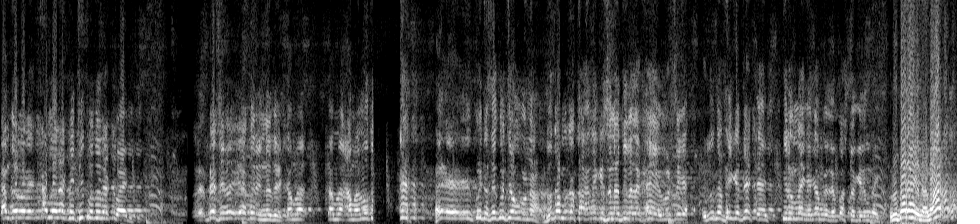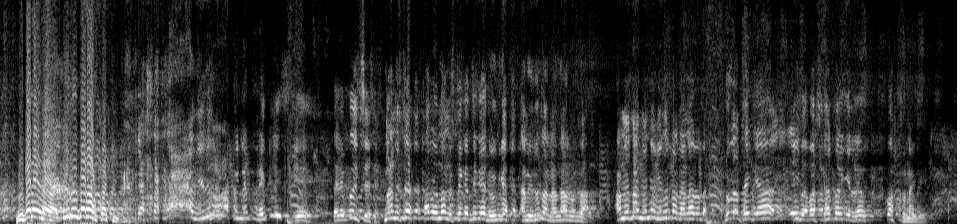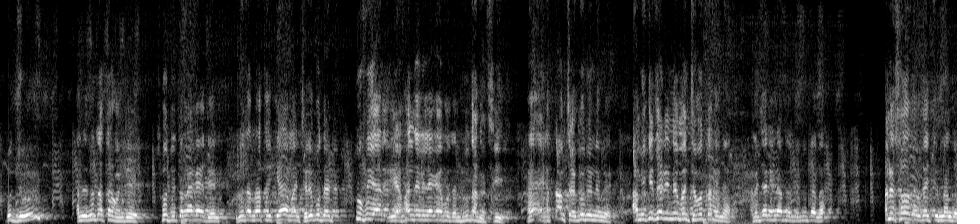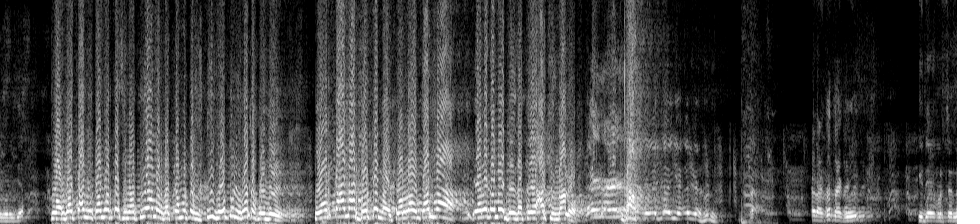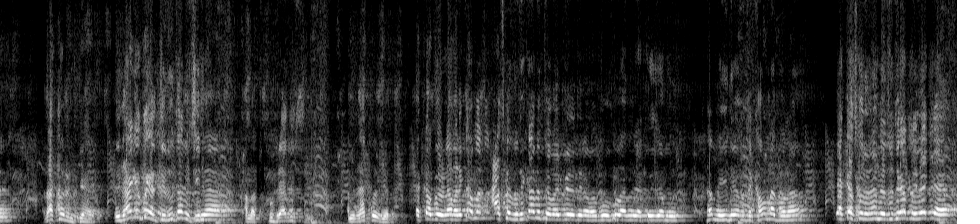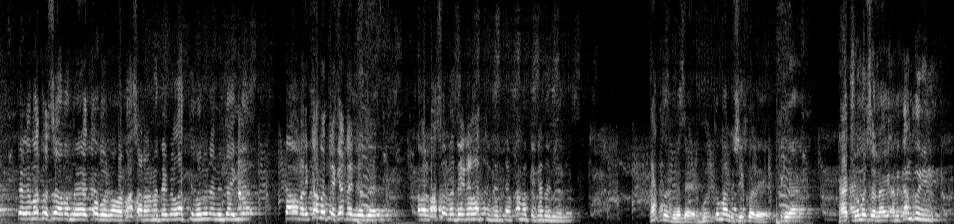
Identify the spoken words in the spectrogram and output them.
কাম করবে কামলা রাখবে ঠিক মতো রাখবে। বেশি ইয়া করি না যে কামলা কামলা আমার মতো কইতাছে কই যাব না। রোজা মোজা থাকে কিছু না দুই বেলা খাই রোজা থেকে দেখতে কিরম কাম করলে কষ্ট কিরম লাগে? রুদা রাই না না? রাই না তুই আমি রাখি আমি রোজা রোজা আমি আমি রোজা রোজা রোজা কষ্ট নাকি আমি রোজা রোজা থেকে মানুষের রোজা আমি কি? জানি না মানুষের মতো আমি জানি না আপনাদের রোজা না। আমি সহজে নান্দ করে দিয়া তোর ভাই কামে কামড়তাছি না, তুই আমার ভাই কামড়তাছিস তুই যে তোর কথা কইলে, তোর কাম আর দরকার নাই, তোর লাইন কাম না এলাকা মধ্যে যাতে আর কেউ না লো। যা। এটা কথা কি দেয় করছে না? রাগ করুন কে? এই রাগে কই আছে রুতা বেশি না? আমরা খুব রাগ করছি। আমি রাগ করি না। এক কাম করি না আমার কাম, আজকে যদি জবাই করে দিন, আমার বউ যাব? ঈদে আমাদের খাওয়া লাগবো না। এক কাজ করি না যদি রেখে তাহলে মাত্র সব আমি এক কাম আমার বাসাটার মধ্যে একটা লাগতে বলুন আমি যাই গিয়া। কাম আমার কামের থেকে খেতাই না যে আমার বাসার মধ্যে একটা লাগতে দেন তাও কামের থেকে খেতাই না যে। রাগ করি না যে ভুল তো মানুষই করে ঠিক না? হ্যাঁ সমস্যা নাই আমি কাম করি।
